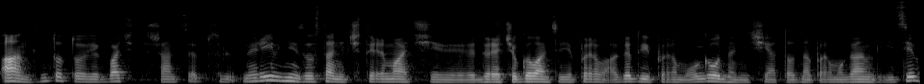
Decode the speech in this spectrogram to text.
Англії. Ну, тобто, як бачите, шанси абсолютно рівні. За останні 4 матчі, до речі, у голландців є перевага, дві перемоги, одна нічия та одна перемога англійців.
